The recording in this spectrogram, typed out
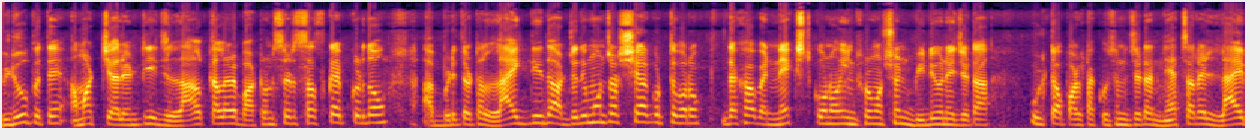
ভিডিও পেতে আমার চ্যানেলটি লাল কালার বাটন সেট সাবস্ক্রাইব করে দাও আর ভিডিওতে একটা লাইক দিয়ে দাও। আর যদি মন চায় শেয়ার করতে পারো, দেখা হবে নেক্সট কোনো ইনফরমেশন ভিডিও নেই যেটা উল্টা পাল্টা কোশ্চেন যেটা ন্যাচারাল লাইভ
